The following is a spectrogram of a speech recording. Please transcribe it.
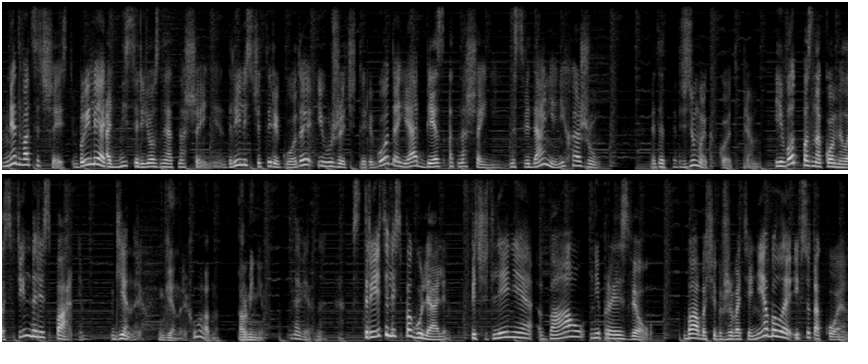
Мне 26. Были одни серьезные отношения. Длились 4 года, и уже 4 года я без отношений. На свидание не хожу. Это резюме какое-то прям. И вот познакомилась в Тиндере с парнем. Генрих, Генрих, ладно. Армянин. наверное. Встретились, погуляли. Впечатление «Вау» не произвел. Бабочек в животе не было и все такое.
